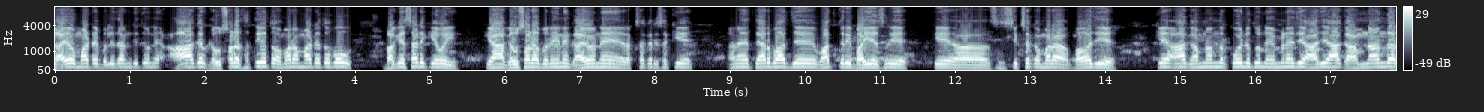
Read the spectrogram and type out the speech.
ગાયો માટે બલિદાન દીધું ને આ અગર ગૌશાળા થતી હોય તો અમારા માટે તો બહુ ભાગ્યશાળી કહેવાય કે આ ગૌશાળા બનીને ગાયોને રક્ષા કરી શકીએ. અને ત્યારબાદ જે વાત કરી ભાઈએ શ્રીએ કે શિક્ષક અમારા બાવાજીએ કે આ ગામના અંદર કોઈ નતું ને એમણે જે આજે આ ગામના અંદર,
